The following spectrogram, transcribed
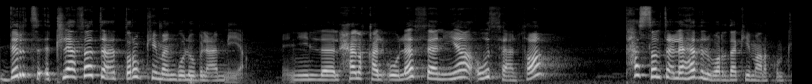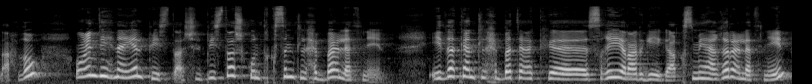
درت ثلاثة تاع الطرق كما نقولوا بالعامية. يعني الحلقة الأولى الثانية والثالثة. تحصلت على هذا الوردة كما راكم تلاحظوا. وعندي هنايا ال pistache. ال pistache كنت قسمت الحبة على اثنين. إذا كانت الحبة تاعك صغيرة رقيقة قسميها غير على اثنين.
